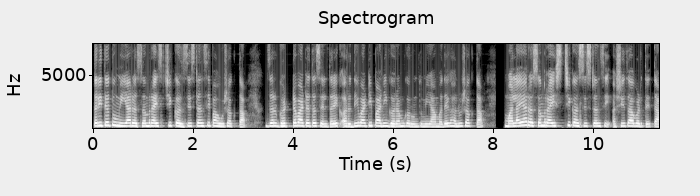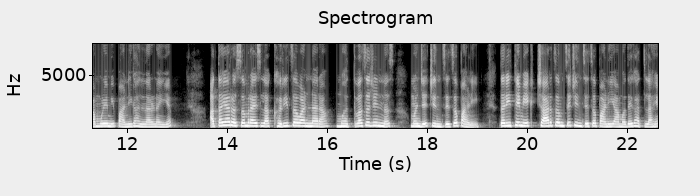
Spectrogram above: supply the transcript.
तर इथे तुम्ही या रसम राईसची कन्सिस्टन्सी पाहू शकता. जर घट्ट वाटत असेल तर एक अर्धी वाटी पाणी गरम करून तुम्ही यामध्ये घालू शकता. मला या रसम राईसची कन्सिस्टन्सी अशीच आवडते त्यामुळे मी पाणी घालणार नाही आहे आता या रसम राईसला खरी चव आणणारा महत्त्वाचं जिन्नस म्हणजे चिंचेचं पाणी. तर इथे मी एक चार चमचे चिंचेचं पाणी यामध्ये घातलं आहे.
